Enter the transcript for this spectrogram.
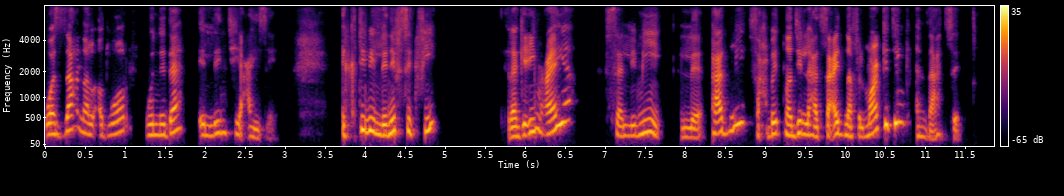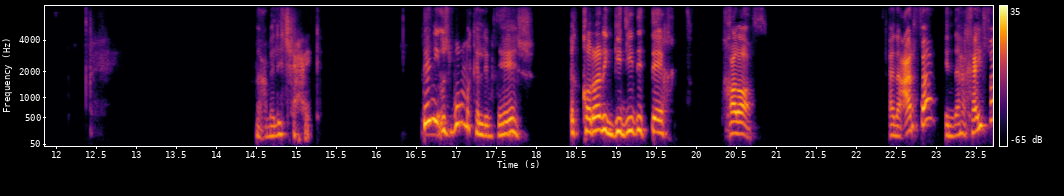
وزعنا الأدوار وإن ده اللي انت عايزاه. اكتبي اللي نفسك فيه راجعيه معايا سلميه لبادمي صاحبتنا دي اللي هتساعدنا في الماركتينج and that's it. ما عملتش حاجة. تاني أسبوع ما كلمتهاش. القرار الجديد اتاخد. خلاص. أنا عارفة إنها خايفة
